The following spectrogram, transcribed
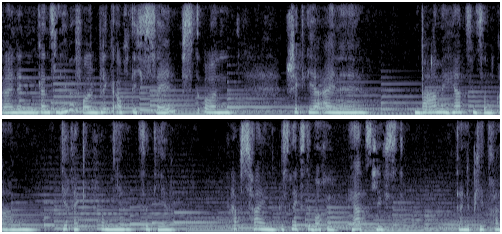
einen ganz liebevollen Blick auf dich selbst und schick dir eine warme Herzensumarmung direkt von mir zu dir. Hab's fein. Bis nächste Woche. Herzlichst. Deine Petra.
